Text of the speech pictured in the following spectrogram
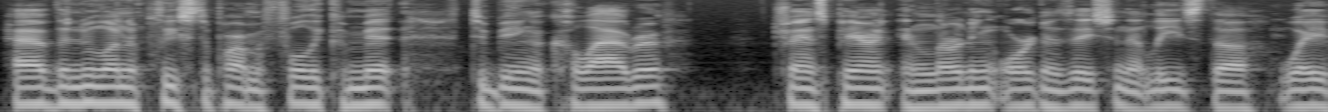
have the New London Police Department fully commit to being a collaborative, transparent, and learning organization that leads the way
